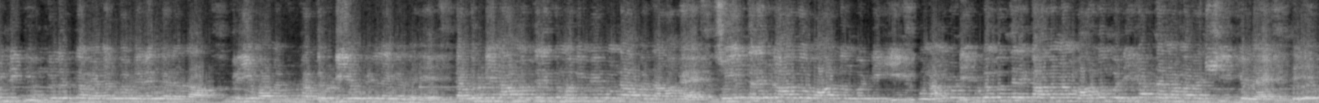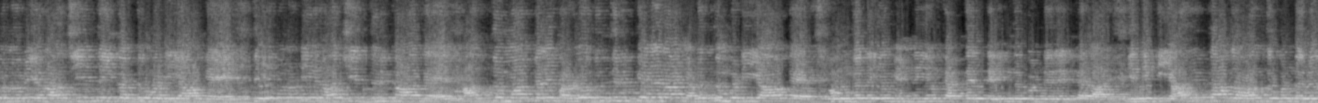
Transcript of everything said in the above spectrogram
இன்னைக்கு உங்களுக்கு எனக்கும் இருக்கிறதா பிரியமான கத்தருடைய பிள்ளைகளே கத்தருடைய நாமத்திற்கு மகிமை உண்டாவதாக சுயத்திற்காக வாழும்படி நம்மளுடைய குடும்பத்திற்காக நாம் வாழும்படி கத்த நம்ம தேவனுடைய ராஜ்யத்தை கட்டும்படியாக தேவனுடைய ராஜ்யத்திற்காக ஆத்துமாக்களை பரலோகத்திற்கு எதிராய் நடத்தும்படியாக உங்களையும் என்னையும் கத்தர் தெரிந்து கொண்டிருக்கிறார். இன்னைக்கு யாருக்காக வாழ்ந்து கொண்டிருக்கிறோம்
